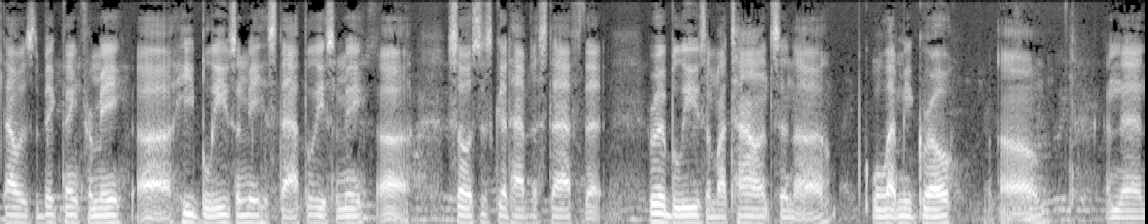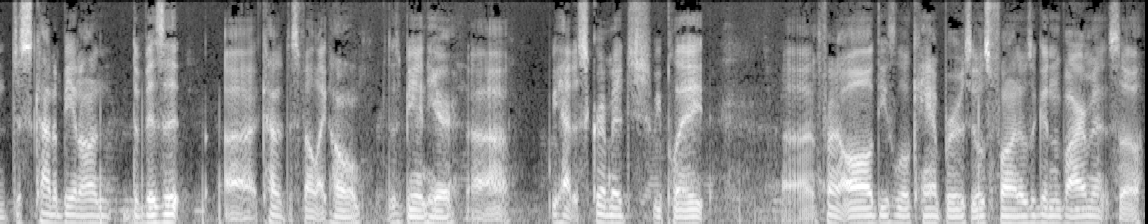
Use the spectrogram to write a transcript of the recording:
That was the big thing for me. Uh, he believes in me. His staff believes in me. Uh, so it's just good having a staff that really believes in my talents and uh, will let me grow. Um, and then just kind of being on the visit, uh, kind of just felt like home. Just being here. We had a scrimmage. We played uh, in front of all these little campers. It was fun. It was a good environment. So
